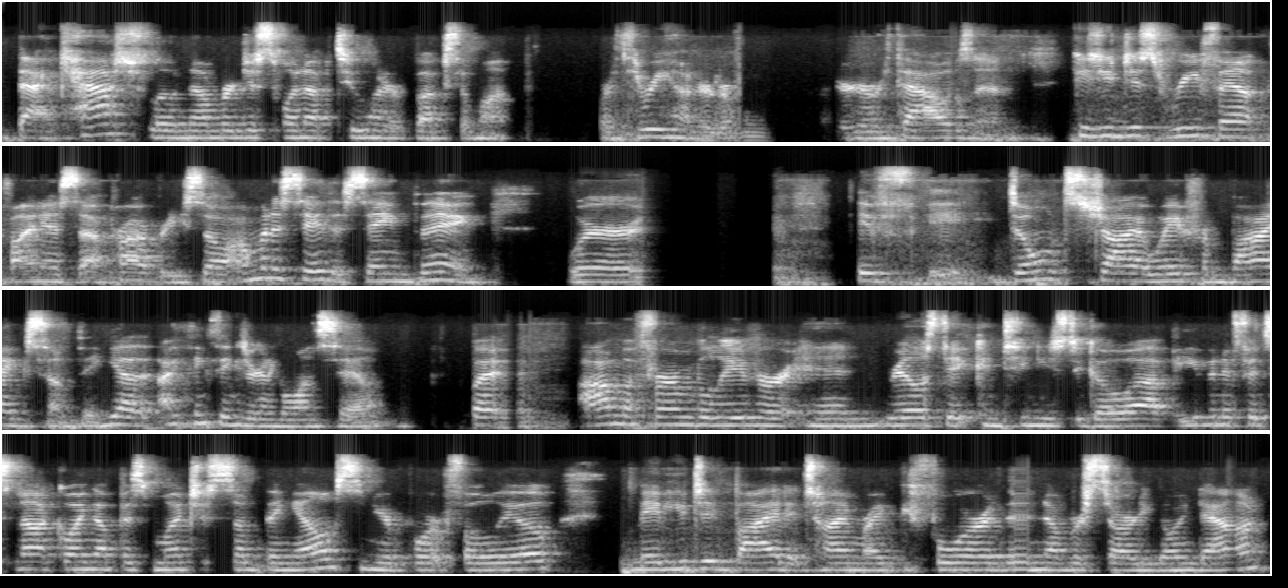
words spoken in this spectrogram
that cash flow number just went up 200 bucks a month or 300 or mm-hmm. or a thousand because you just refinance that property. So I'm going to say the same thing where if it, don't shy away from buying something. Yeah, I think things are going to go on sale. but I'm a firm believer in real estate continues to go up, even if it's not going up as much as something else in your portfolio. Maybe you did buy it at a time right before the numbers started going down.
